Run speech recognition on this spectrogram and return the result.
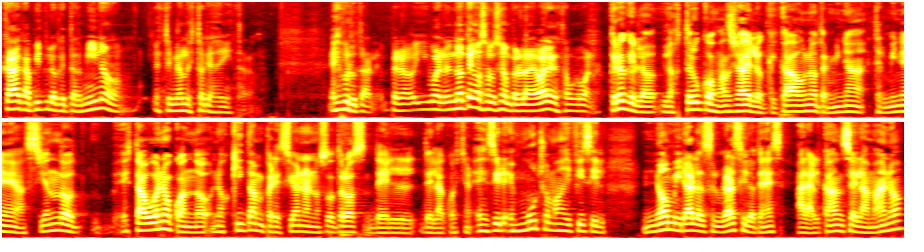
cada capítulo que termino, estoy mirando historias de Instagram. Es brutal. Pero, y bueno, no tengo solución, pero la de Valen está muy buena. Creo que lo- los trucos, más allá de lo que cada uno termina, termine haciendo, está bueno cuando nos quitan presión a nosotros del- de la cuestión. Es decir, es mucho más difícil no mirar el celular si lo tenés al alcance de la mano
